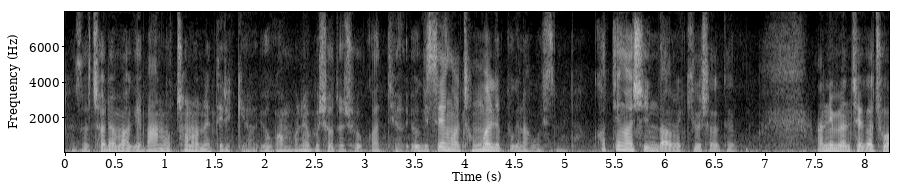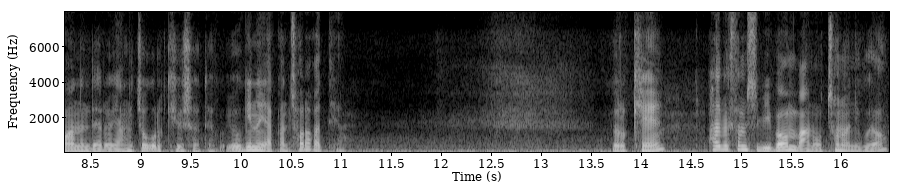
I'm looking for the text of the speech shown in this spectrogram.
그래서 저렴하게 15,000원에 드릴게요. 요거 한번 해보셔도 좋을 것 같아요. 여기 쌩얼 정말 예쁘게 나고 있습니다. 커팅 하신 다음에 키우셔도 되고 아니면 제가 좋아하는 대로 양쪽으로 키우셔도 되고 여기는 약간 철화 같아요. 요렇게 832번 15,000원이고요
